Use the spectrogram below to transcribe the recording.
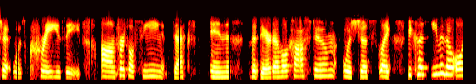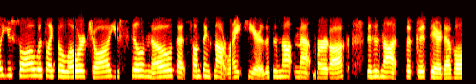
shit was crazy. Um, first of all, seeing Dex in the Daredevil costume was just like because even though all you saw was like the lower jaw, you still know that something's not right here. This is not Matt Murdock. This is not the good Daredevil.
